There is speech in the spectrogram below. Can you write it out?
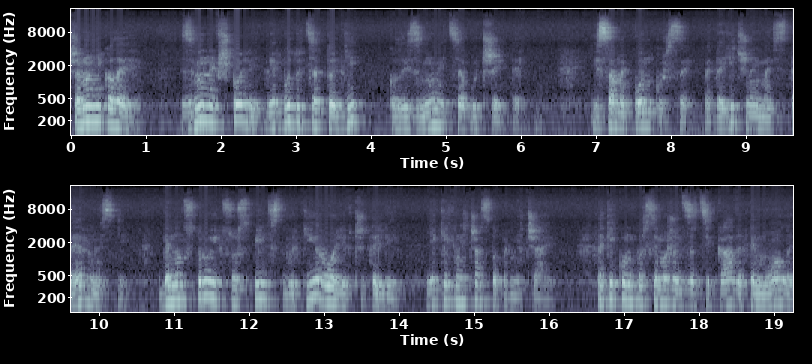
Шановні колеги, зміни в школі відбудуться тоді, коли зміниться учитель. І саме конкурси педагогічної майстерності демонструють суспільству ті ролі вчителів, яких не часто помічають. Такі конкурси можуть зацікавити молодь,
